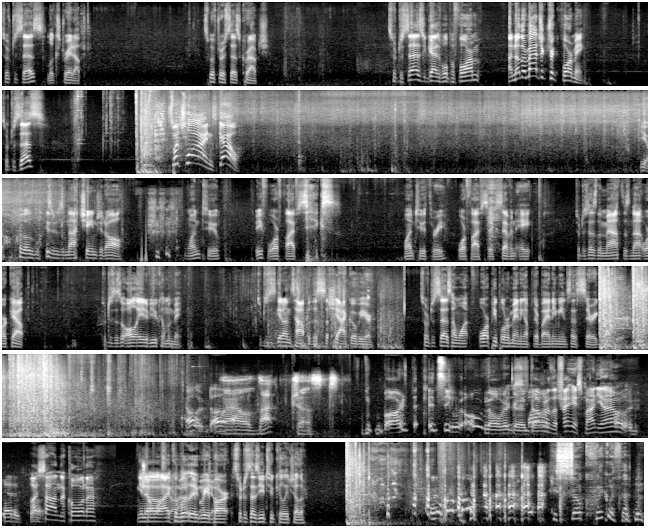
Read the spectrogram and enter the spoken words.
Swiftor says, look straight up. Swiftor says, crouch. Swiftor says, you guys will perform another magic trick for me. Swiftor says, switch lines, go. Yo, one of those lasers did not change at all. one, two, three, four, five, six. One, two, three, four, five, six, seven, eight. Swiftor says the math does not work out. Swiftor says all eight of you come with me. Swiftor says get on top of this shack over here. Swiftor says I want four people remaining up there by any means necessary. Go. Y'all are done. Well, that just. Bart, it's you. Oh no, we're gonna Survival die. of the fittest, man, you know? Y'all are dead as I sat in the corner. You know, one I completely I did my agree, job. Bart. Swiftor says you two kill each other. He's so quick with it.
